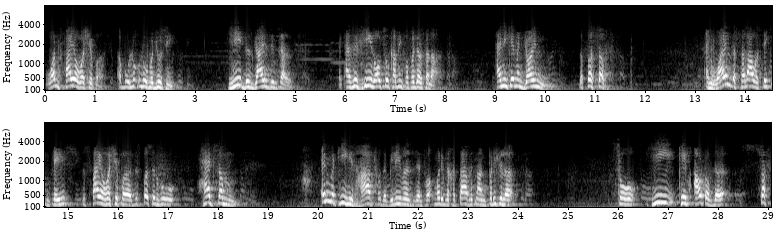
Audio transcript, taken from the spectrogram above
one fire worshipper, Abu Lu'lu Majusi, he disguised himself as if he is also coming for Fajr Salah. And he came and joined the first saf. And while the Salah was taking place, this fire worshipper, this person who had some enmity in his heart for the believers and for Umar ibn Khattab in particular, so he came out of the saf,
